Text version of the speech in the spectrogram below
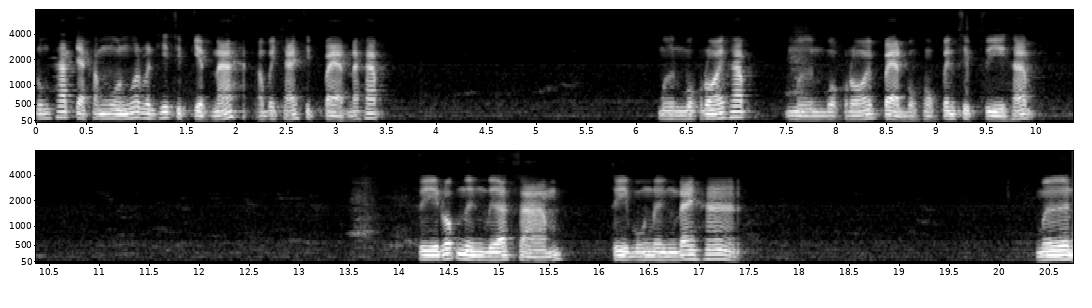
ลุงทัศจะคำนวณงวดวันที่สิบเจ็ดนะ เอาไปใช้สิบแปดนะครับหมื่นบวกร้อยครับหมื่นบวกร้อยแปดบวกหกเป็นสิบสี่ครับสี่ลบหนึ่งเหลือสามสี่บวกหนึ่งได้ห้าหมื่น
